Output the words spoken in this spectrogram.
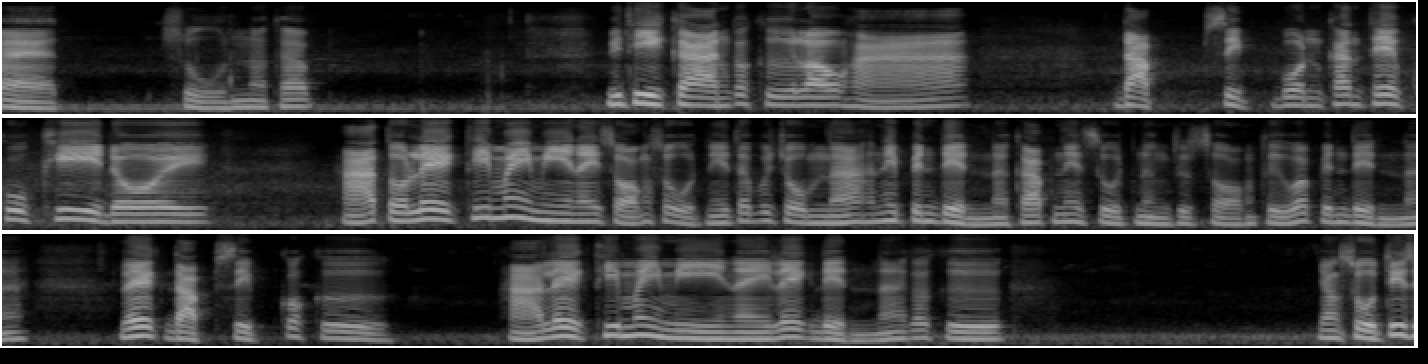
แปดศูนย์นะครับ วิธีการก็คือเราหาดับ10บนขั้นเทพคู่ขี้โดย หาตัวเลขที่ไม่มีใน 2 สูตรนี้ท่านผู้ชมนะ นี่เป็นเด่นนะครับนี่สูตร 1.2 ถือว่าเป็นเด่นนะ เลขดับ 10 ก็คือ หาเลขที่ไม่มีในเลขเด่นนะก็คือ อย่างสูตรที่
